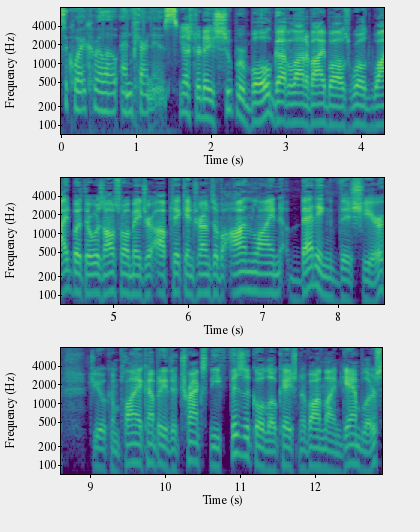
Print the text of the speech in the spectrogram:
Sequoia Carrillo, NPR News. Yesterday's Super Bowl got a lot of eyeballs worldwide, but there was also a major uptick in terms of online betting this year. GeoComply, a company that tracks the physical location of online gamblers,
